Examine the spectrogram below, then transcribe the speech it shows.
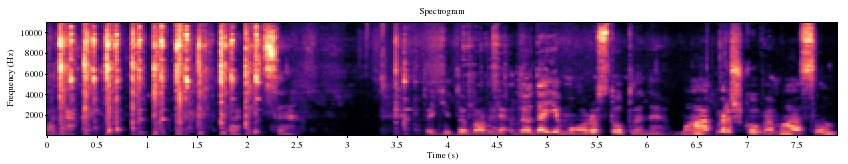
Отак. Так, і це. Тоді добавля... додаємо розтоплене вершкове масло.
